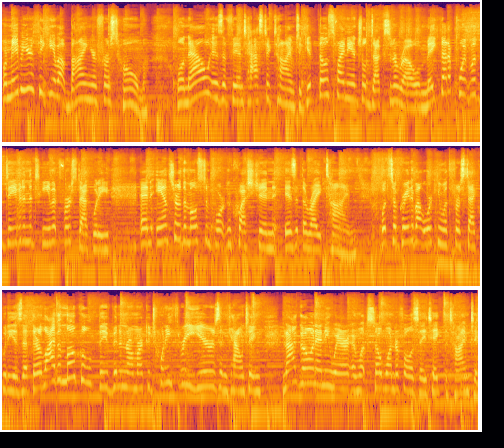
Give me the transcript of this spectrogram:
Or maybe you're thinking about buying your first home? Well, now is a fantastic time to get those financial ducks in a row, make that appointment with David and the team at First Equity, and answer the most important question is it the right time? What's so great about working with First Equity is that they're live and local. They've been in our market 23 years and counting, not going anywhere. And what's so wonderful is they take the time to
